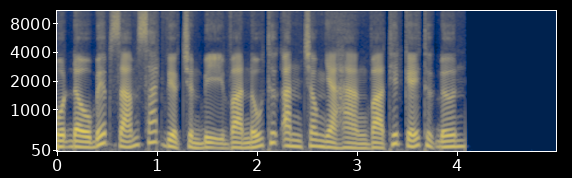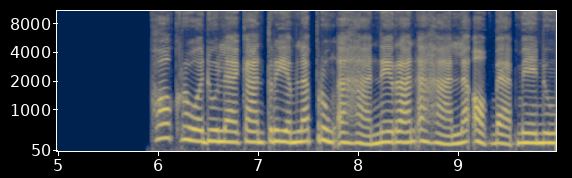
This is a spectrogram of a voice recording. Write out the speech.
Một đầu bếp giám sát việc chuẩn bị và nấu thức ăn trong nhà hàng và thiết kế thực đơn. พ่อครัวดูแลการเตรียมและปรุงอาหารในร้านอาหารและออกแบบเมนู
